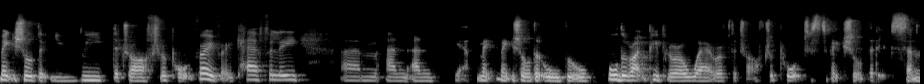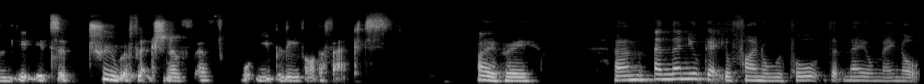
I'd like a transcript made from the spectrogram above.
make sure that you read the draft report very very carefully um, and and yeah, make, make sure that all the all the right people are aware of the draft report, just to make sure that it's um, it, it's a true reflection of, of what you believe are the facts. I agree. Um, and then you'll get your final report that may or may not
